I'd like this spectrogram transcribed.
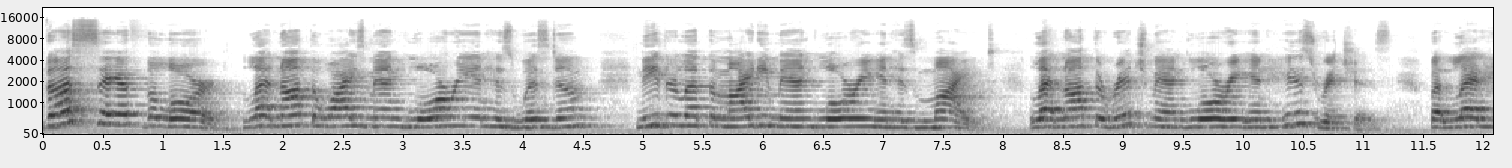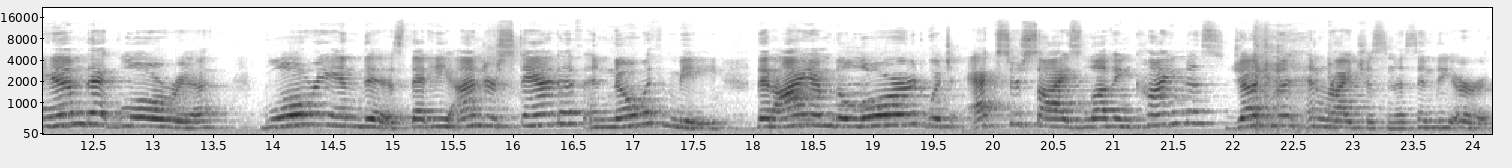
Thus saith the Lord, Let not the wise man glory in his wisdom, neither let the mighty man glory in his might. Let not the rich man glory in his riches, but let him that glorieth glory in this, that he understandeth and knoweth me, that I am the Lord which exercise loving kindness, judgment, and righteousness in the earth.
